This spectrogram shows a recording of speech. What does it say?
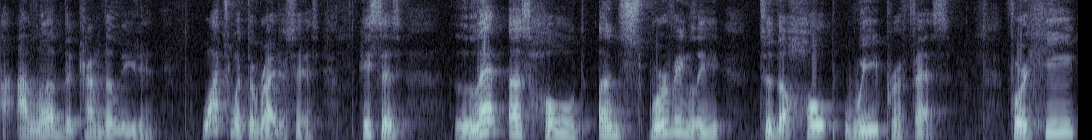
I, I love the kind of the lead in. Watch what the writer says. He says, Let us hold unswervingly to the hope we profess, for he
